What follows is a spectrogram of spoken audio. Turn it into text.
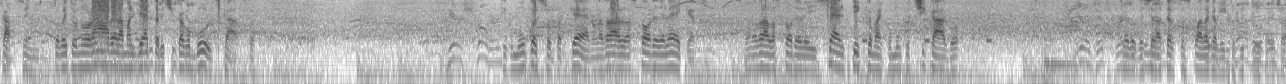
Cazzo, dovete onorare la maglietta dei Chicago Bulls, cazzo. Che comunque ha il suo perché, non avrà la storia dei Lakers, non avrà la storia dei Celtic, ma è comunque Chicago. Credo che sia la terza squadra che ha vinto più titoli, cioè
